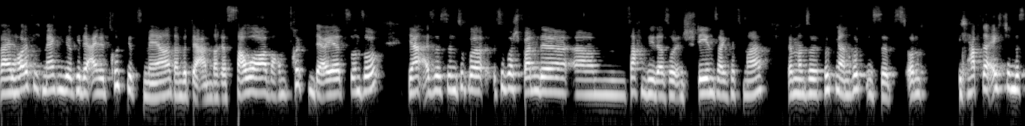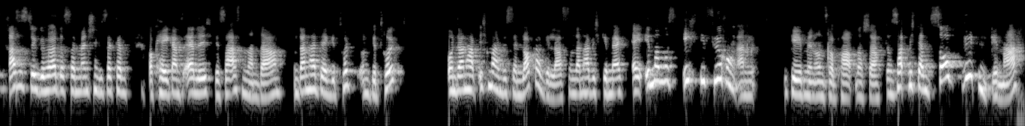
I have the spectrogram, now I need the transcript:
weil häufig merken wir, okay, der eine drückt jetzt mehr, dann wird der andere sauer, warum drückt denn der jetzt und so. Ja, also es sind super, super spannende ähm, Sachen, die da so entstehen, sage ich jetzt mal, wenn man so Rücken an Rücken sitzt. Und ich habe da echt schon das Krasseste gehört, dass dann Menschen gesagt haben, okay, ganz ehrlich, wir saßen dann da und dann hat der gedrückt und gedrückt und dann habe ich mal ein bisschen locker gelassen und dann habe ich gemerkt, ey, immer muss ich die Führung an, geben in unserer Partnerschaft. Das hat mich dann so wütend gemacht,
